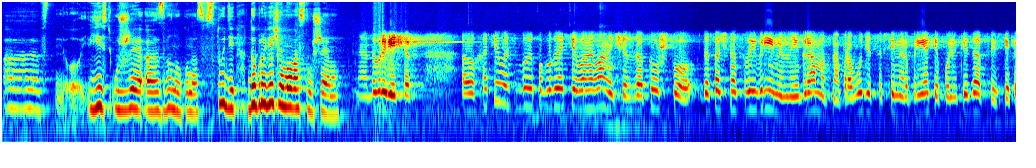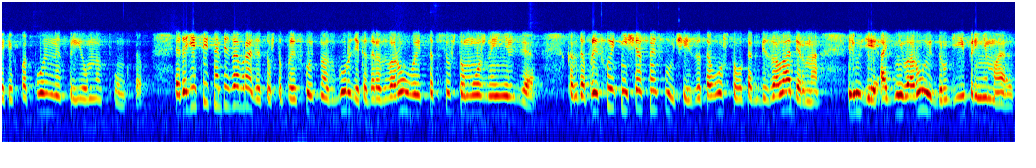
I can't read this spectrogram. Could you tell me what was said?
А, Есть уже э, звонок у нас в студии. Добрый вечер, мы вас слушаем. Добрый вечер. Хотелось бы поблагодарить Ивана Ивановича за то, что достаточно своевременно и грамотно проводятся все мероприятия по ликвидации всех этих подпольных приемных пунктов. Это действительно безобразие, то, что происходит у нас в городе, когда разворовывается все, что можно и нельзя. Когда происходит несчастный случай из-за того, что вот так безалаберно люди одни воруют, другие принимают.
